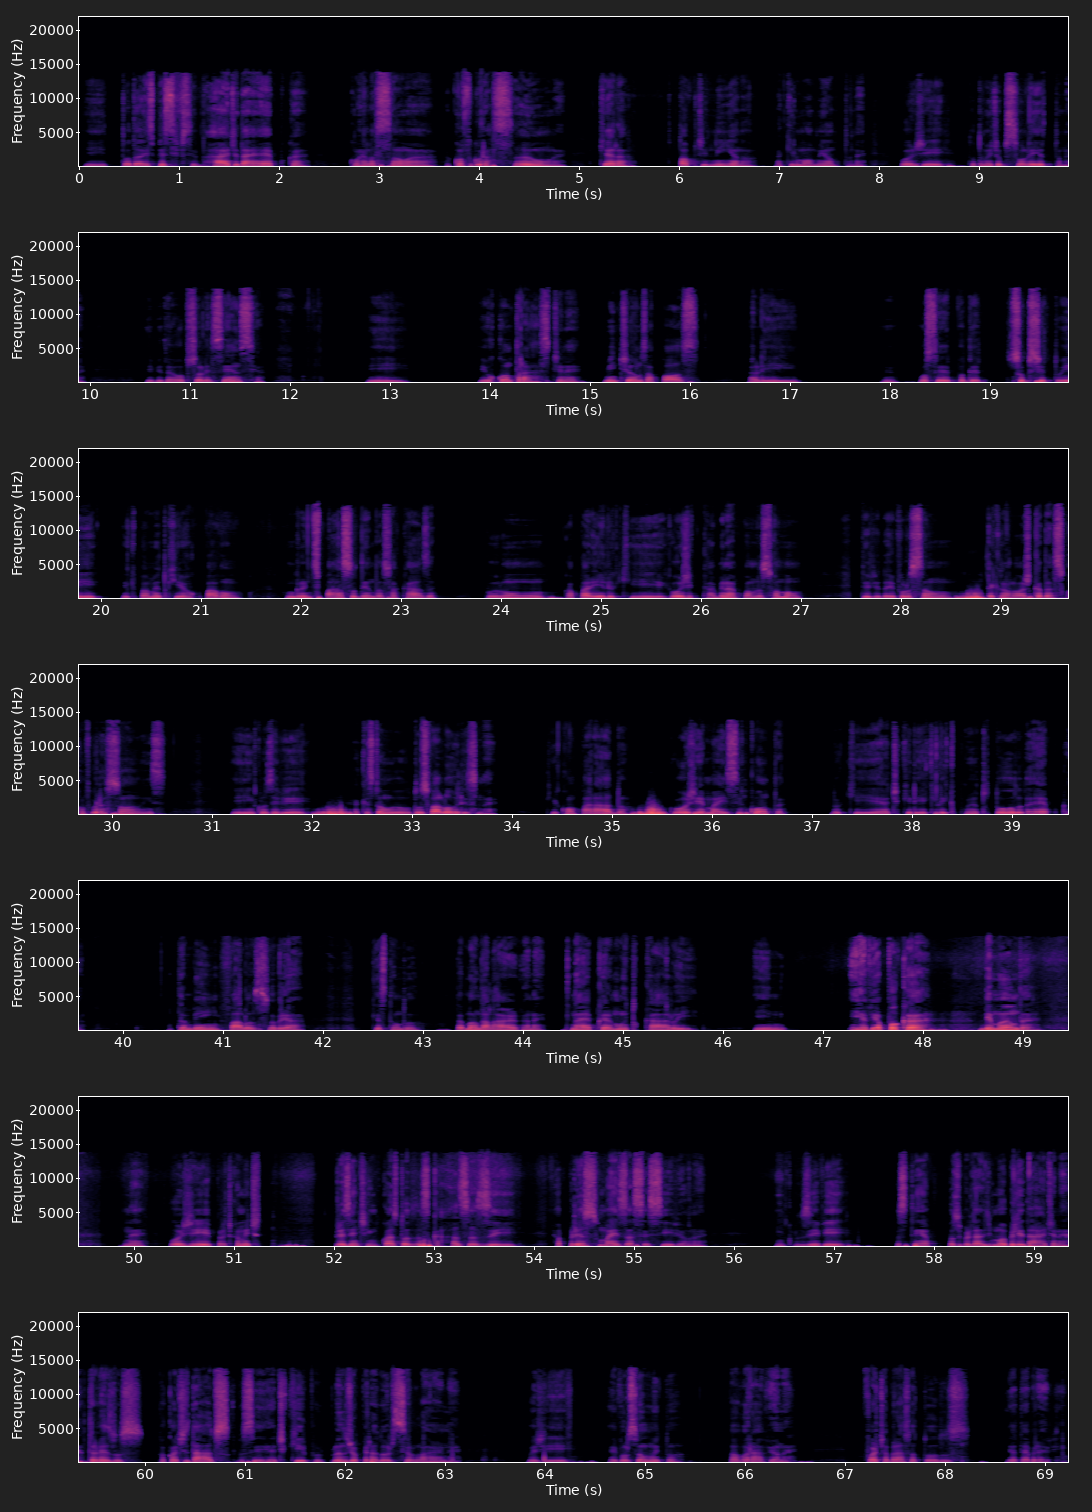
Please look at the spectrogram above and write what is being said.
E toda a especificidade da época com relação à, à configuração, né, que era top de linha no, naquele momento, né? Hoje totalmente obsoleto, né? Devido à obsolescência e, e o contraste, né? 20 anos após ali você poder substituir equipamento que ocupavam um grande espaço dentro da sua casa por um aparelho que hoje cabe na palma da sua mão, devido à evolução tecnológica das configurações e inclusive a questão dos valores, né, que comparado hoje é mais em conta do que adquirir aquele equipamento todo da época. Também falo sobre a questão do, da banda larga, né, que na época era muito caro e, e, e havia pouca demanda, né. Hoje praticamente presente em quase todas as casas e a preço mais acessível, né? Inclusive, você tem a possibilidade de mobilidade, né? Através dos pacotes de dados que você adquire por planos de operador de celular, né? Hoje, a evolução é muito favorável, né? Forte abraço a todos e até breve.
